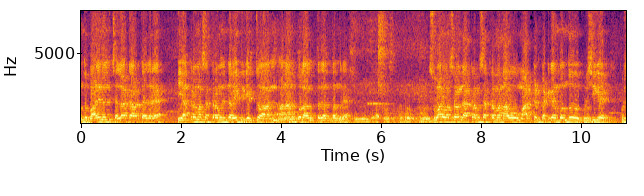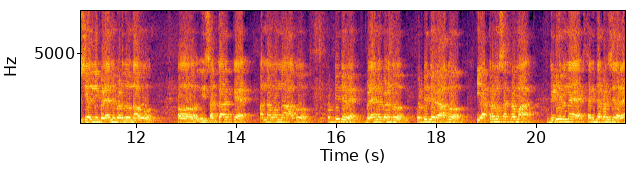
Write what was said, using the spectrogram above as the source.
ಒಂದು ಬಾಳಿನಲ್ಲಿ ಚೆಲ್ಲಾಟ ಆಡ್ತಾ ಇದ್ದಾರೆ. ಈ ಅಕ್ರಮ ಸಕ್ರಮದಿಂದ ರೈತರಿಗೆ ಎಷ್ಟು ಅನ್- ಅನಾನುಕೂಲ ಆಗುತ್ತದೆ ಅಂತಂದ್ರೆ, ಸುಮಾರು ವರ್ಷಗಳಿಂದ ಅಕ್ರಮ ಸಕ್ರಮ ನಾವು ಮಾಡ್ಕೊಂಡು ಕಟ್ಕೊಂಡು ಬಂದು ಕೃಷಿಗೆ, ಕೃಷಿಯಲ್ಲಿ ಬೆಳೆಯನ್ನು ಬೆಳೆದು ನಾವು ಈ ಸರ್ಕಾರಕ್ಕೆ ಅನ್ನವನ್ನ ಹಾಗೂ ಕೊಟ್ಟಿದ್ದೇವೆ, ಬೆಳೆಯನ್ನು ಬೆಳೆದು ಕೊಟ್ಟಿದ್ದೇವೆ ಹಾಗೂ ಈ ಅಕ್ರಮ ಸಕ್ರಮ ದಿಢೀರನ್ನೇ ಸ್ಥಗಿತಗೊಳಿಸಿದ್ದಾರೆ.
